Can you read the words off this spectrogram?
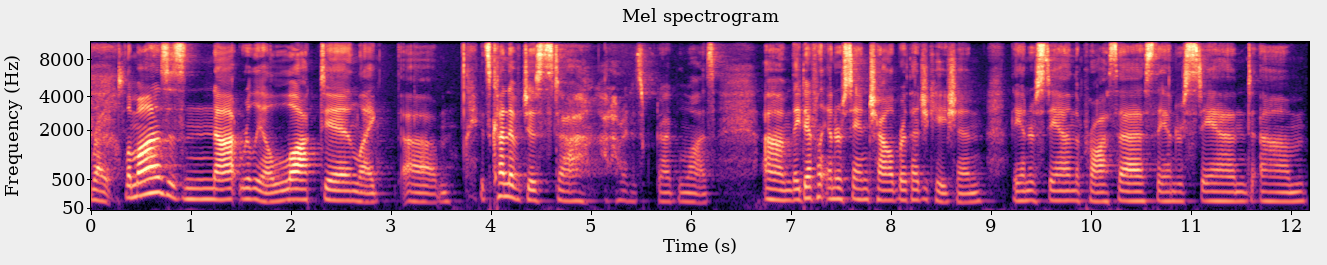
Right. Lamaze is not really a locked in, like, um, it's kind of just, uh, how do I describe Lamaze? Um, they definitely understand childbirth education. They understand the process. They understand um,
